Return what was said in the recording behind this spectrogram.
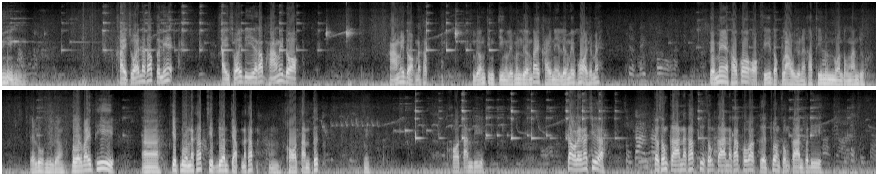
นี่ ไข่สวยนะครับ ตัวนี้ ไข่สวยดีนะครับ หางไม่ดอก หางไม่ดอกนะครับ เหลืองจริง ๆ เลยมันเหลืองได้ไข่เนี่ยเหลืองได้พ่อใช่ไหมเกิดได้โป้ค่ะแต่แม่เขาก็ออกสีดอกเหลาอยู่นะครับ ที่นวลนวลๆตรงนั้นอยู่ แต่ลูกนี่เหลือง เปิดไว้ที่ อ่าเจ็ดหมื่นนะครับสิบเดือนจับนะครับอืมคอตันตึก นี่ คอตันดี เจ้าอะไรนะชื่ออะสงกรารค่ะเจ้าสงกรารนะครับ ชื่อสงกรารนะครับ เพราะว่าเกิดช่วงสงกรารพอดี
